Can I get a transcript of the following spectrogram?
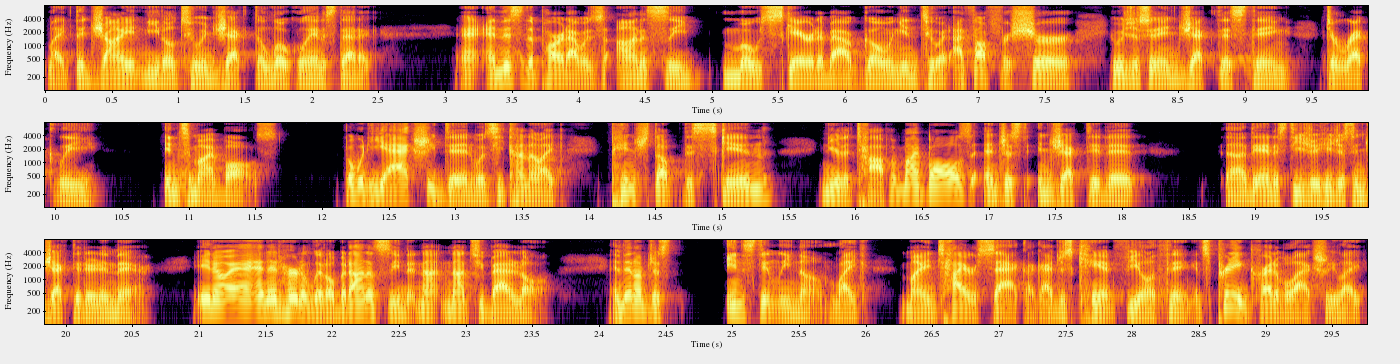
Like the giant needle to inject the local anesthetic. And this is the part I was honestly most scared about going into it. I thought for sure he was just going to inject this thing directly into my balls. But what he actually did was he kind of like pinched up the skin near the top of my balls and just injected it, uh, the anesthesia, he just injected it in there. You know, and it hurt a little, but honestly, not, not too bad at all. And then I'm just instantly numb, like my entire sack. Like I just can't feel a thing. It's pretty incredible, actually. Like,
